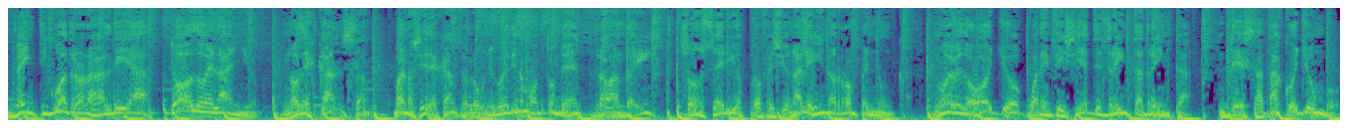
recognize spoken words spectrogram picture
24 horas al día, todo el año. No descansan. Bueno, sí descansan, lo único que tiene un montón de gente trabajando ahí. Son serios, profesionales y no rompen nunca. 928 47 30 30. Desatasco Jumbo.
